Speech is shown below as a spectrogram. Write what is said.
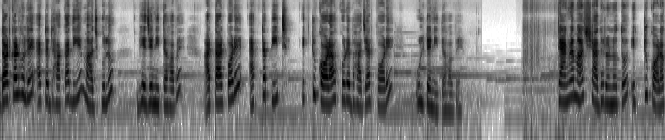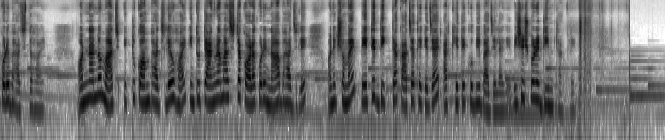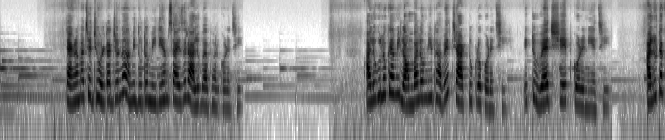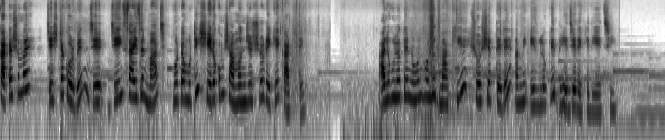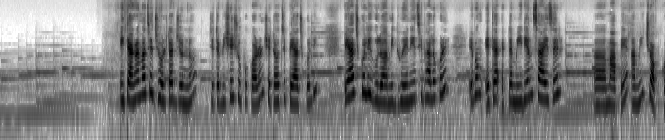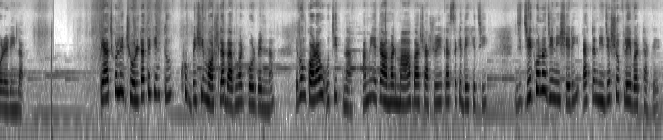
দরকার হলে একটা ঢাকা দিয়ে মাছগুলো ভেজে নিতে হবে আর তারপরে একটা পিঠ একটু কড়া করে ভাজার পরে উল্টে নিতে হবে। ট্যাংরা মাছ সাধারণত একটু কড়া করে ভাজতে হয়। অন্যান্য মাছ একটু কম ভাজলেও হয়, কিন্তু ট্যাংরা মাছটা কড়া করে না ভাজলে অনেক সময় পেটের দিকটা কাঁচা থেকে যায় আর খেতে খুবই বাজে লাগে, বিশেষ করে ডিম থাকলে। ট্যাংরা মাছের ঝোলটার জন্য আমি দুটো মিডিয়াম সাইজের আলু ব্যবহার করেছি। আলুগুলোকে আমি লম্বালম্বিভাবে চার টুকরো করেছি, একটু ওয়েজ শেপ করে নিয়েছি। আলুটা কাটার সময় চেষ্টা করবেন যে যেই সাইজের মাছ মোটামুটি সেরকম সামঞ্জস্য রেখে কাটতে। আলুগুলোতে নুন, হলুদ মাখিয়ে সর্ষের তেলে আমি এগুলোকে ভেজে রেখে দিয়েছি। এই ট্যাংরা মাছের ঝোলটার জন্য যেটা বিশেষ উপকরণ সেটা হচ্ছে পেঁয়াজকলি পেঁয়াজকলিগুলো আমি ধুয়ে নিয়েছি ভালো করে এবং এটা একটা মিডিয়াম সাইজের মাপে আমি চপ করে নিলাম। পেঁয়াজকলির ঝোলটাতে কিন্তু খুব বেশি মশলা ব্যবহার করবেন না এবং করাও উচিত না। আমি এটা আমার মা বা শাশুড়ির কাছ থেকে দেখেছি যে যে কোনো জিনিসেরই একটা নিজস্ব ফ্লেভার থাকে।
